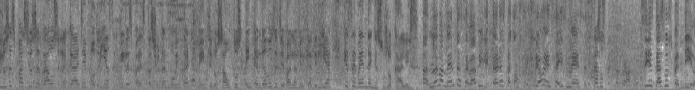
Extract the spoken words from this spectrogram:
y los espacios cerrados en la calle podrían servirles para estacionar momentáneamente los autos encargados de llevar la mercadería que se venden en sus locales. Ah, nuevamente se va a habilitar esta construcción en seis meses. ¿Está suspendido el trabajo? Sí, está suspendido.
